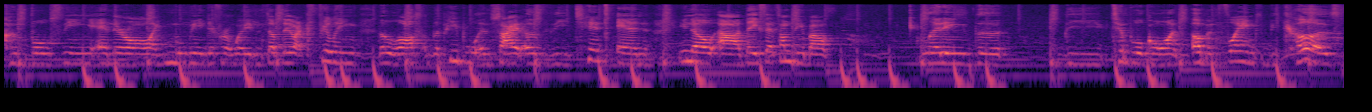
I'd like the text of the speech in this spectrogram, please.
convulsing and they're all like moving in different ways and stuff. They're like feeling the loss of the people inside of the tent and you know, uh, they said something about letting the the temple go on up in flames because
